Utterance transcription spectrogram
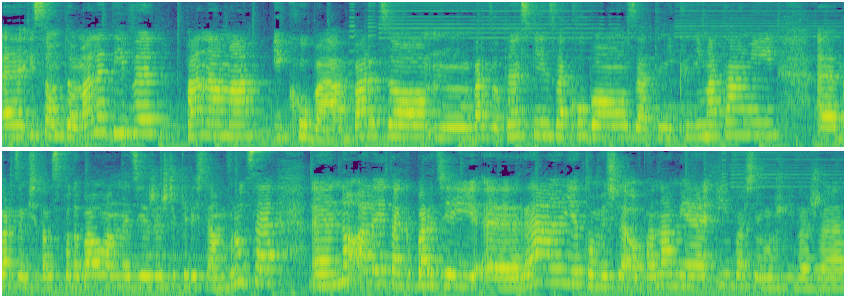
E, I są to Malediwy, Panama i Kuba. Bardzo, mm, bardzo tęsknię za Kubą, za tymi klimatami. E, bardzo mi się tam spodobało, mam nadzieję, że jeszcze kiedyś tam wrócę. E, no ale tak bardziej e, realnie to myślę o Panamie i właśnie możliwe, że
